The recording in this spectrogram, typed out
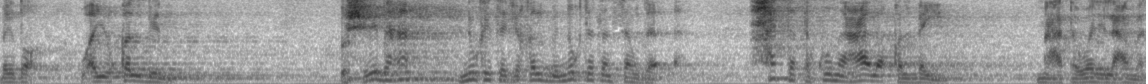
بيضاء. وأي قلب أشربها نكت في قلب نكتة سوداء. حتى تكون على قلبين مع توالي العمل.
